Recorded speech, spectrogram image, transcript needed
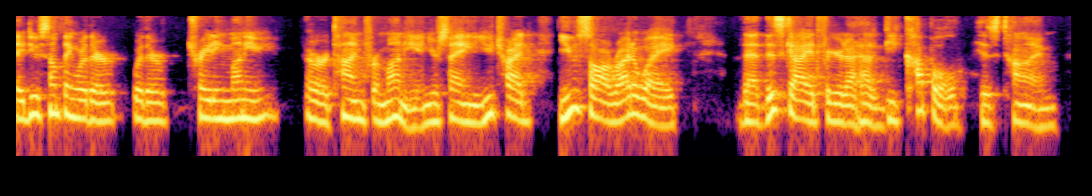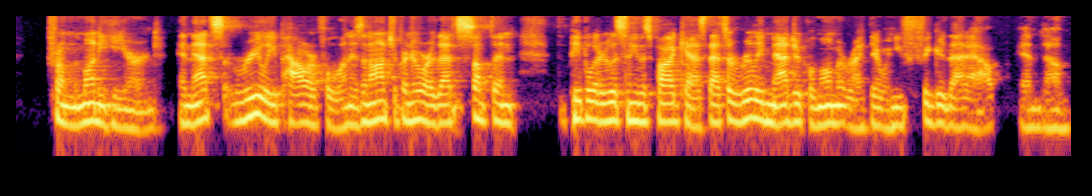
they do something where they're where they're trading money or time for money. And you're saying you tried, you saw right away that this guy had figured out how to decouple his time from the money he earned. And that's really powerful. And as an entrepreneur, that's something people that are listening to this podcast, that's a really magical moment right there when you figure that out. And um,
